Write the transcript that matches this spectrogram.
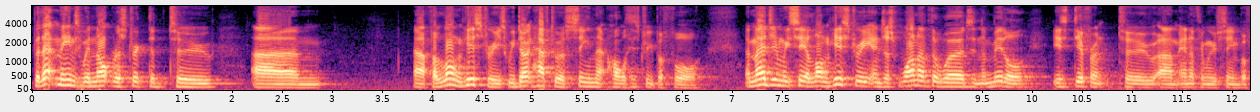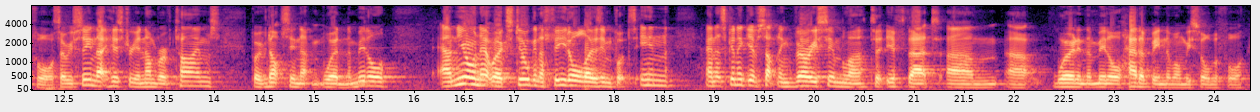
But that means we're not restricted to, um, uh, for long histories, we don't have to have seen that whole history before. Imagine we see a long history and just one of the words in the middle is different to um, anything we've seen before. So we've seen that history a number of times, but we've not seen that word in the middle. Our neural network's still going to feed all those inputs in, and it's going to give something very similar to if that um, uh, word in the middle had have been the one we saw before.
